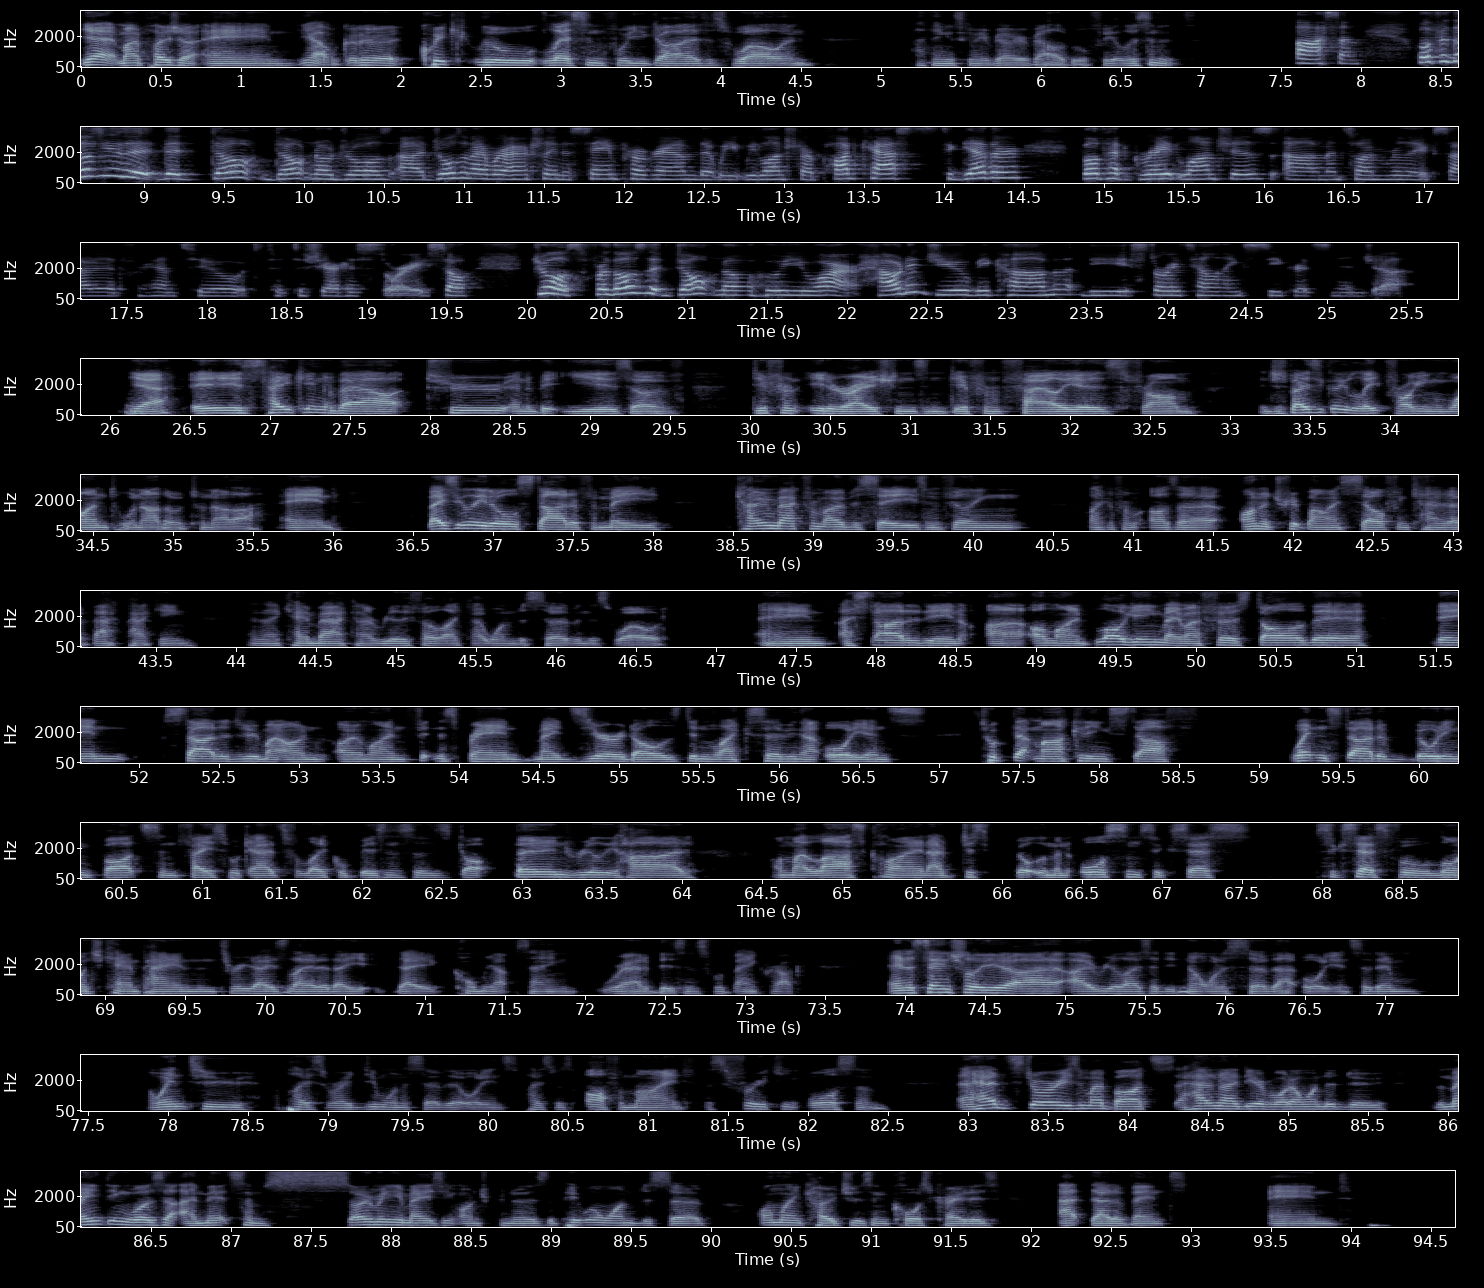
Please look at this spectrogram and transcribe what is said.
Yeah, my pleasure. And yeah, I've got a quick little lesson for you guys as well, and I think it's going to be very valuable for your listeners. Awesome. Well, for those of you that, that don't don't know Jules, uh, Jules and I were actually in the same program that we we launched our podcasts together. Both had great launches, um, and so I'm really excited for him to, to to share his story. So, Jules, for those that don't know who you are, how did you become the storytelling secrets ninja? Yeah, it is taken about two and a bit years of different iterations and different failures from and just basically leapfrogging one to another to another and basically it all started for me coming back from overseas and feeling like from I was uh, on a trip by myself in Canada backpacking, and I came back and I really felt like I wanted to serve in this world. And I started in uh, online blogging, made my first dollar there, then started to do my own online fitness brand, made zero dollars, didn't like serving that audience, took that marketing stuff, went and started building bots and Facebook ads for local businesses, got burned really hard, on my last client. I've just built them an awesome success successful launch campaign and then three days later they they call me up saying we're out of business. We're bankrupt. And essentially i i realized i did not want to serve that audience. So then i went to a place where i did want to serve their audience. The place was Offermind it was freaking awesome. And i had stories in my bots. I had an idea of what i wanted to do. The main thing was that i met some so many amazing entrepreneurs the people i wanted to serve online coaches and course creators at that event. And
